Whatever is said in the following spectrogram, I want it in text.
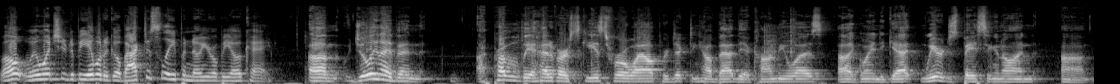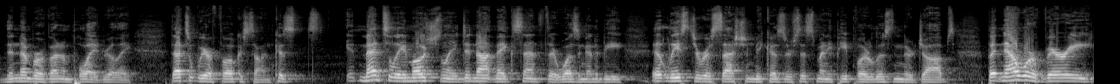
well, we want you to be able to go back to sleep and know you'll be okay. Um, Julie and I have been uh, probably ahead of our skis for a while, predicting how bad the economy was uh, going to get. We were just basing it on um, the number of unemployed. Really, that's what we were focused on because mentally, emotionally, it did not make sense. There wasn't going to be at least a recession because there's this many people are losing their jobs. But now we're very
